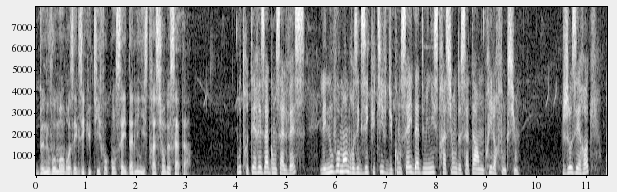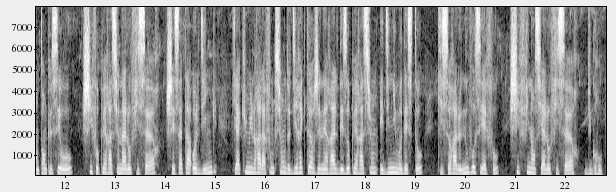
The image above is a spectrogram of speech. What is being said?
De nouveaux membres exécutifs au conseil d'administration de SATA. Outre Teresa Gonçalves, les nouveaux membres exécutifs du conseil d'administration de SATA ont pris leurs fonctions. José Roch, en tant que COO, Chief Operational Officer, chez SATA Holding, qui accumulera la fonction de directeur général des opérations, et Dini Modesto, qui sera le nouveau CFO, Chief Financial Officer, du groupe.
